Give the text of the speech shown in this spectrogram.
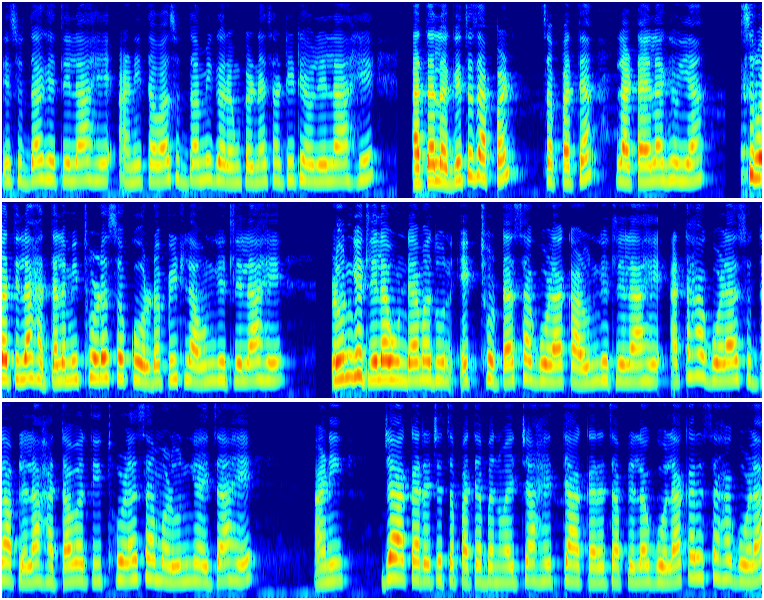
ते सुद्धा घेतलेलं आहे आणि तवासुद्धा मी गरम करण्यासाठी ठेवलेला आहे. आता लगेचच आपण चपात्या लाटायला घेऊया. सुरुवातीला हाताला मी थोडंसं कोरडं पीठ लावून घेतलेलं आहे. तळून घेतलेल्या उंड्यामधून एक छोटासा गोळा काढून घेतलेला आहे. आता हा गोळासुद्धा आपल्याला हातावरती थोडासा मळून घ्यायचा आहे आणि ज्या आकाराच्या चपात्या बनवायच्या आहेत त्या आकाराचा आपल्याला गोलाकार असा हा गोळा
